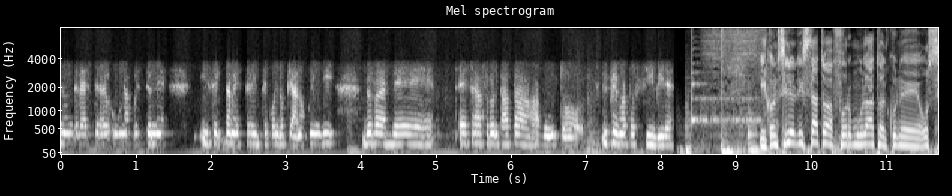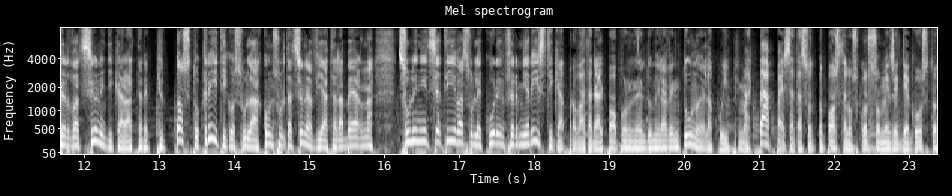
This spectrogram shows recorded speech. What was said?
non deve essere una questione in, da mettere in secondo piano quindi dovrebbe essere affrontata appunto il prima possibile il Consiglio di Stato ha formulato alcune osservazioni di carattere piuttosto critico sulla consultazione avviata da Berna sull'iniziativa sulle cure infermieristiche approvata dal popolo nel 2021 e la cui prima tappa è stata sottoposta lo scorso mese di agosto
